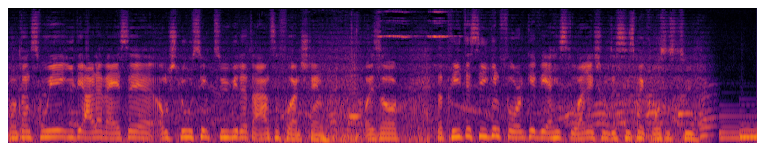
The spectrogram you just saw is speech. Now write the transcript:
und dann soll ich idealerweise am Schluss im Ziel wieder da vorne stehen. Also der dritte Sieg in Folge wäre historisch und das ist mein großes Ziel.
